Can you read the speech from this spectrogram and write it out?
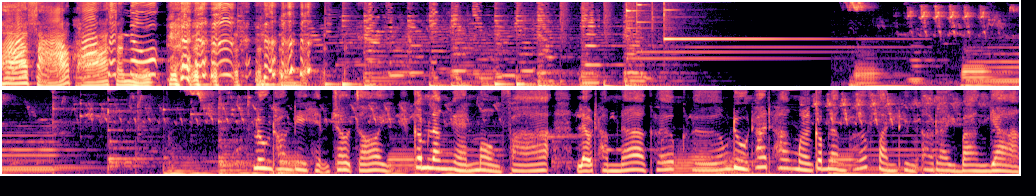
ภาษาพาสนุก ลุงทองดีเห็นเจ้าจ้อยกำลังแงนมองฟ้า แล้วทำหน้าเคลิบเคลิ้มดูท่าทางเหมือนกำลังเพ้อฝันถึงอะไรบางอย่าง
